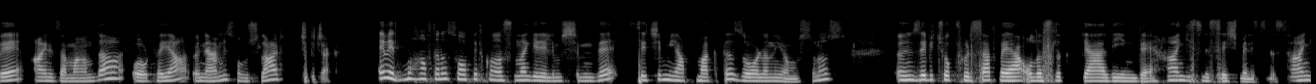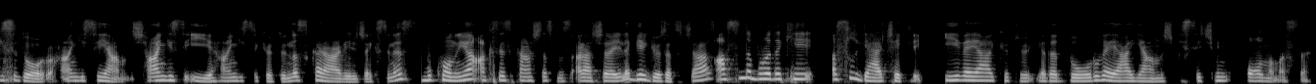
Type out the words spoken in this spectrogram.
ve aynı zamanda ortaya önemli sonuçlar çıkacak. Evet bu haftanın sohbet konusuna gelelim şimdi. Seçim yapmakta zorlanıyor musunuz? Önünüze birçok fırsat veya olasılık geldiğinde hangisini seçmelisiniz? Hangisi doğru, hangisi yanlış, hangisi iyi, hangisi kötü, nasıl karar vereceksiniz? Bu konuya Access Consciousness araçlarıyla bir göz atacağız. Aslında buradaki asıl gerçeklik iyi veya kötü ya da doğru veya yanlış bir seçimin olmaması.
